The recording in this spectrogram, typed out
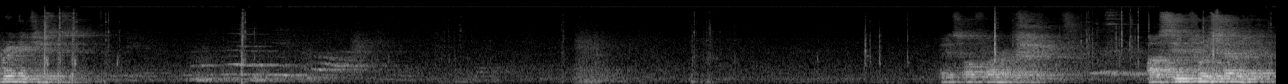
privileges. It is us for our sinful self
